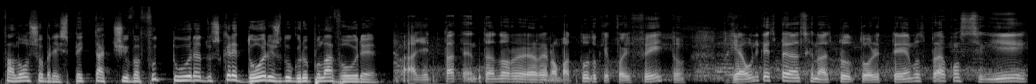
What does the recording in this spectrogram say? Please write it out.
falou sobre a expectativa futura dos credores do Grupo Lavoura. A gente está tentando renovar tudo que foi feito, porque é a única esperança que nós produtores temos para conseguir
